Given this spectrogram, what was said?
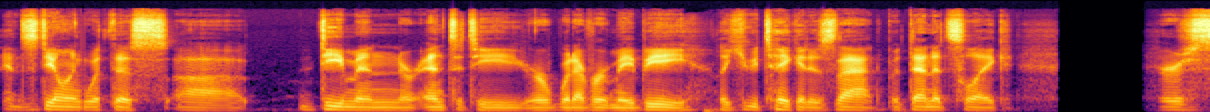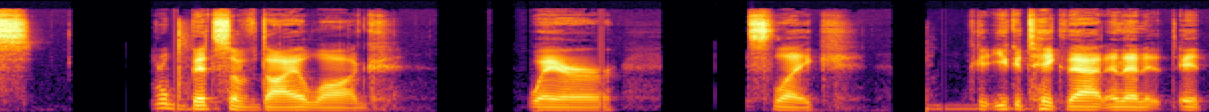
kids dealing with this uh, demon or entity or whatever it may be. Like you could take it as that, but then it's like there's little bits of dialogue where it's like you could take that and then it, it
